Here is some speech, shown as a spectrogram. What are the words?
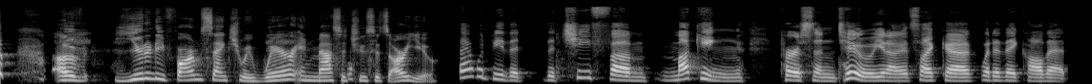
of Unity Farm Sanctuary. Where in Massachusetts are you? That would be the the chief um, mucking person too. You know, it's like uh, what do they call that?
